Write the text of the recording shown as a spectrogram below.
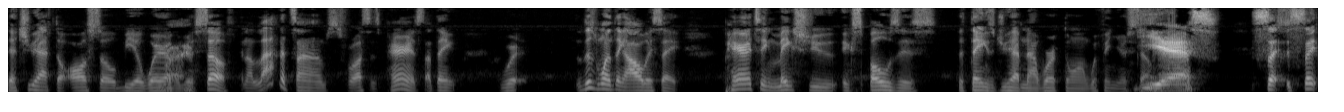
that you have to also be aware right. of yourself. And a lot of times for us as parents, I think we're this is one thing I always say. Parenting makes you exposes the things that you have not worked on within yourself. Yes. Say, say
